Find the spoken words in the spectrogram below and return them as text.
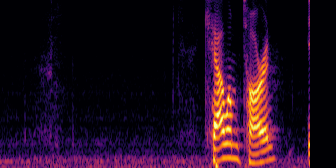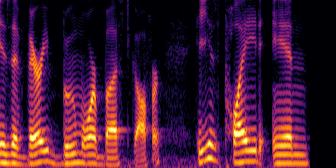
Callum Tarren is a very boom or bust golfer. He has played in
